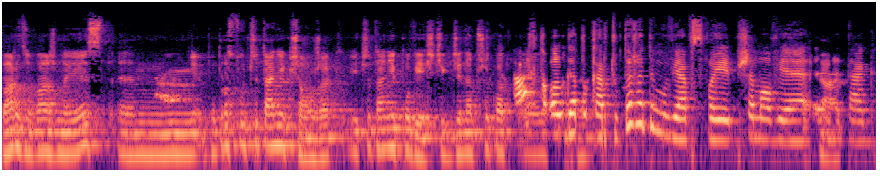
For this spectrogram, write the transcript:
bardzo ważne jest po prostu czytanie książek i czytanie powieści, gdzie na przykład Ach, to Olga Tokarczuk też o tym mówiła w swojej przemowie, e, Tak. tak.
